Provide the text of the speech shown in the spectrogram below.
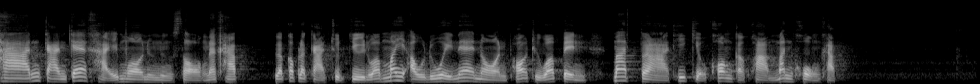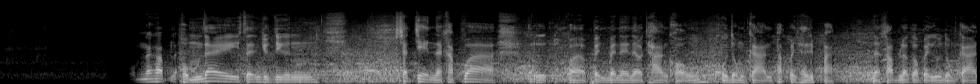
ค้านการแก้ไขม .112 นะครับ แล้วก็ประกาศจุดยืนว่าไม่เอาด้วยแน่นอน เพราะถือว่าเป็นมาตราที่เกี่ยวข้องกับความมั่นคงครับผมนะครับผมได้แสดงจุดยืนชัดเจนนะครับว่าเป็นไปในแนวทางของอุดมการพรรคประชาธิปัตย์นะครับ แล้วก็เป็นอุดมการ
